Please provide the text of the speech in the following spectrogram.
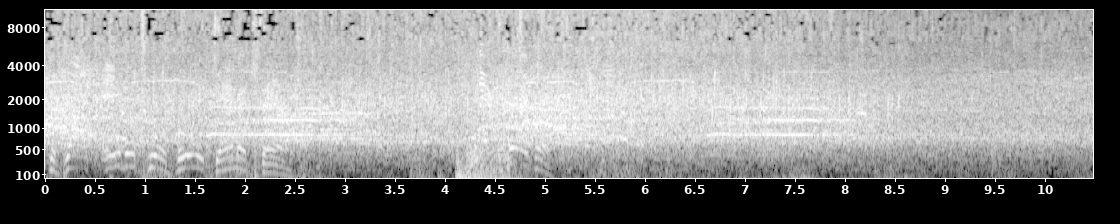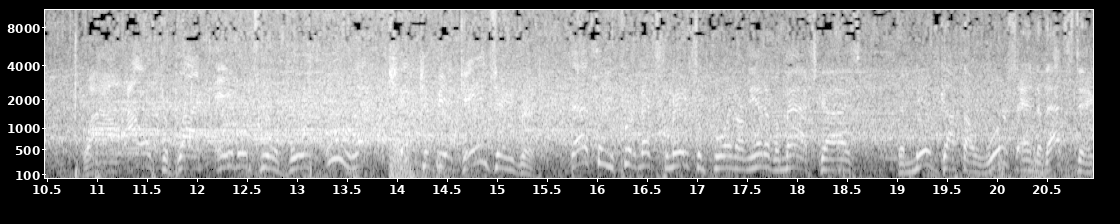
Aleister Black able to avoid damage there. Aleister Black able to avoid. Ooh, that kick could be a game changer. That's how you put an exclamation point on the end of a match, guys. The Miz got the worst end of that stick.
